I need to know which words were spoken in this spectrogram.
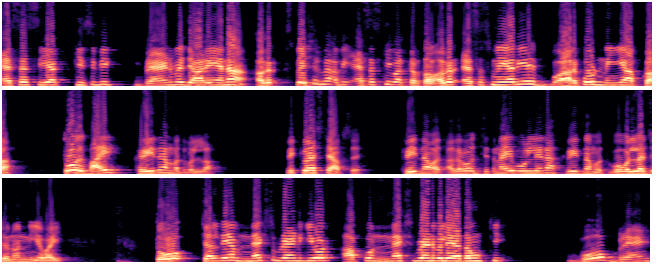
एसएस या किसी भी ब्रांड में जा रहे हैं ना, अगर स्पेशल मैं अभी एसएस की बात करता हूँ, अगर एसएस में यार ये बारकोड नहीं है आपका तो भाई खरीदना मत बल्ला। रिक्वेस्ट है आपसे, खरीदना मत। अगर वो जितना ही बोल लेना खरीदना मत। वो बल्ला जनवन नहीं है भाई। तो चलते हैं हम नेक्स्ट ब्रांड की ओर। आपको नेक्स्ट ब्रांड पे ले आता हूँ कि वो ब्रांड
